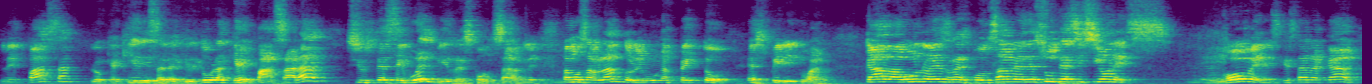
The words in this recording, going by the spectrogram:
le pasa lo que aquí dice la escritura, que pasará si usted se vuelve irresponsable. Estamos hablándole en un aspecto espiritual. Cada uno es responsable de sus decisiones. Jóvenes que están acá,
